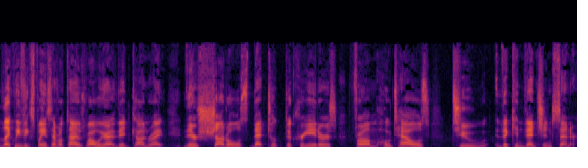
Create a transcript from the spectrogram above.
like we've explained several times while we were at VidCon, right? There's shuttles that took the creators from hotels to the convention center.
